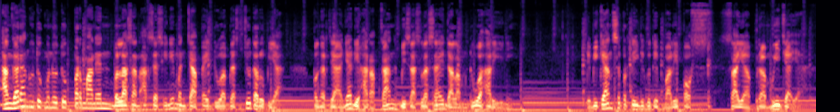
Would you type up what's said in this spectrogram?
Anggaran untuk menutup permanen belasan akses ini mencapai 12 juta rupiah. Pengerjaannya diharapkan bisa selesai dalam dua hari ini. Demikian seperti dikutip Bali Post, saya Bram Wijaya.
